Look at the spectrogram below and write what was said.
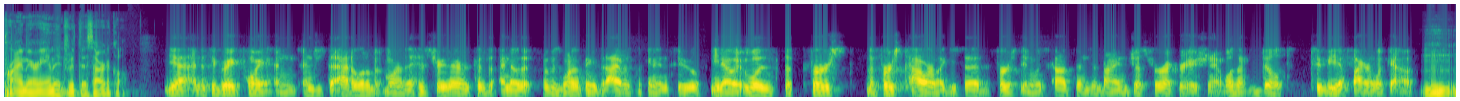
primary image with this article. Yeah, and it's a great point. And and just to add a little bit more of the history there, because I know that it was one of the things that I was looking into. You know, it was the first the first tower, like you said, first in Wisconsin, designed just for recreation. It wasn't built to be a fire lookout. Mm-hmm.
